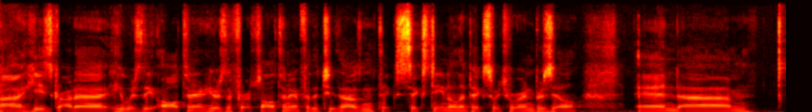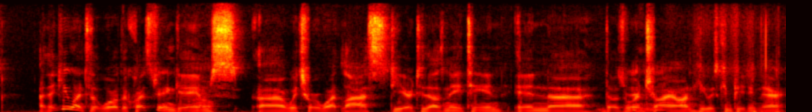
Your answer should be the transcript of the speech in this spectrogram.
uh, he's got a. He was the alternate. He was the first alternate for the 2016 Olympics, which were in Brazil, and um, I think he went to the World Equestrian Games, wow. uh, which were what last year, 2018. In uh, those were mm-hmm. in Tryon. He was competing there,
